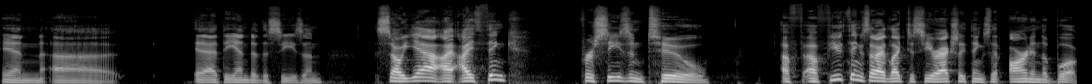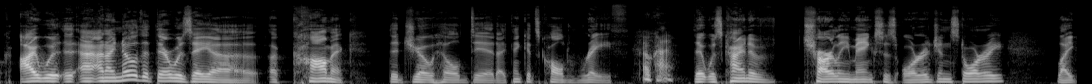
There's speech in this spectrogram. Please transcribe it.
in uh at the end of the season. So yeah, I, I think for season two, a, a few things that I'd like to see are actually things that aren't in the book. I would, and I know that there was a a, a comic that Joe Hill did. I think it's called Wraith. Okay. That was kind of Charlie Manx's origin story, like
